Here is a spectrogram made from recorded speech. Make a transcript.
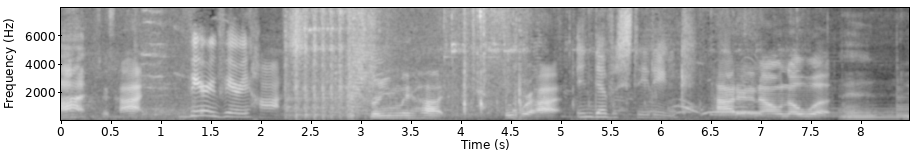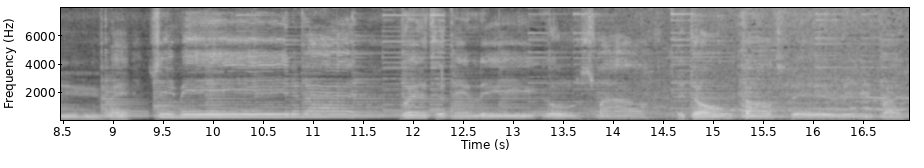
hot. It's hot. Very, very hot Extremely hot. Super hot. and devastating. Hotter than I don't know what. And you may see me tonight with an illegal smile. It don't cost very much,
